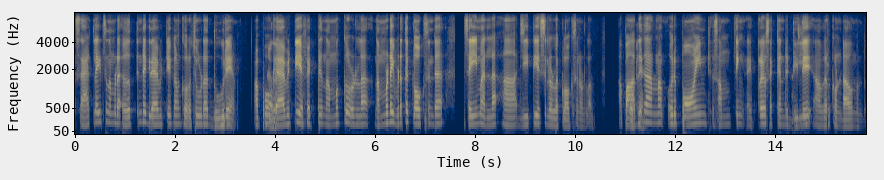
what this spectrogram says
സാറ്റലൈറ്റ്സ് നമ്മുടെ എർത്തിന്റെ ഗ്രാവിറ്റിയേക്കാൾ കുറച്ചുകൂടെ ദൂരെയാണ്. അപ്പോൾ ഗ്രാവിറ്റി എഫക്റ്റ് നമുക്ക് ഉള്ള നമ്മുടെ ഇവിടുത്തെ ക്ലോക്സിന്റെ സെയിം അല്ല ആ ജി പി എസിലുള്ള ക്ലോക്സിനുള്ളത് അപ്പൊ അത് കാരണം ഒരു പോയിന്റ് സംതിങ് എത്രയോ സെക്കൻഡ് ഡിലേ അവർക്ക് ഉണ്ടാവുന്നുണ്ട്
